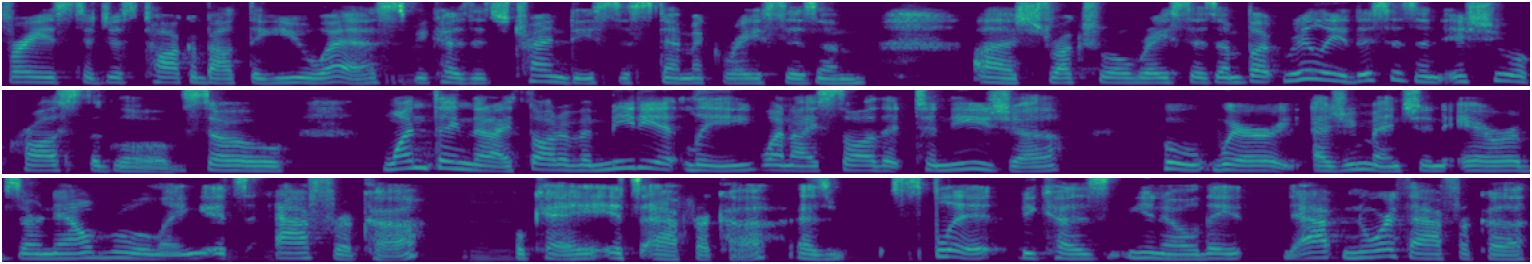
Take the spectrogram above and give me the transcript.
phrase to just talk about the U.S. because it's trendy, systemic racism, uh, structural racism, but really this is an issue across the globe. So one thing that I thought of immediately when I saw that Tunisia, who, where, as you mentioned, Arabs are now ruling, it's Africa. Mhm. Okay. It's Africa as split because, you know, they, North Africa,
